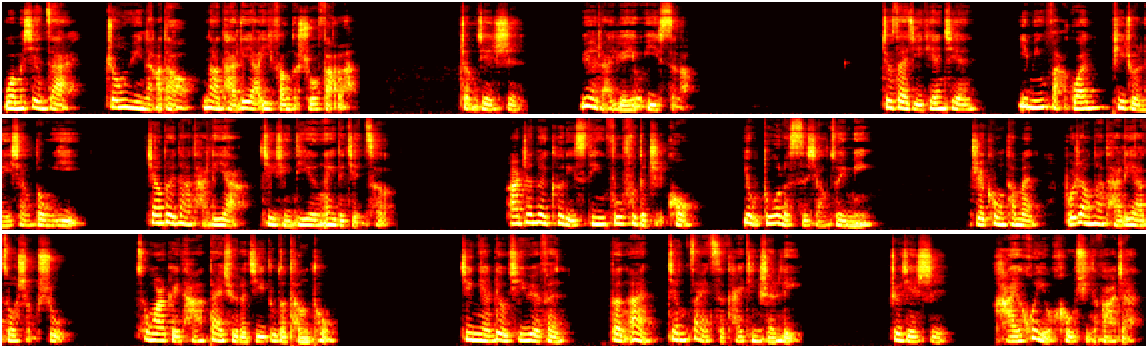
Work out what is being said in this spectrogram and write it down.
我们现在终于拿到娜塔莉亚一方的说法了，整件事越来越有意思了。就在几天前，一名法官批准了一项动议，将对娜塔莉亚进行 DNA 的检测。而针对克里斯汀夫妇的指控，又多了四项罪名，指控他们不让娜塔莉亚做手术，从而给她带去了极度的疼痛。今年六七月份，本案将再次开庭审理。这件事还会有后续的发展，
